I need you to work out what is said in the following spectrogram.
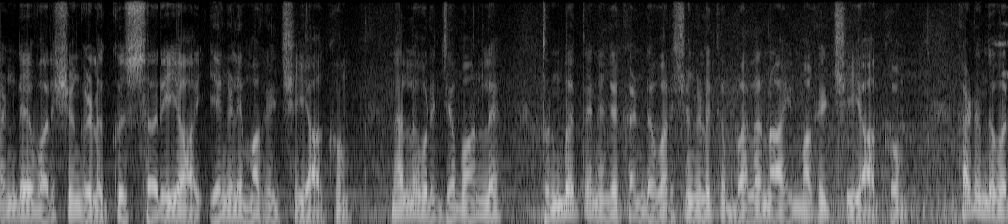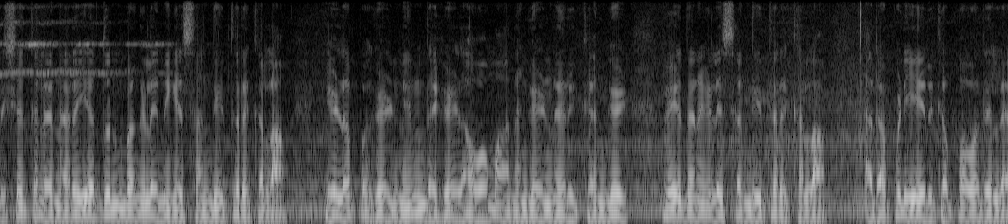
கண்ட வருஷங்களுக்கு சரியாய் எங்களை மகிழ்ச்சியாக்கும். நல்ல ஒரு ஜபானில் துன்பத்தை நீங்கள் கண்ட வருஷங்களுக்கு பலனாய் மகிழ்ச்சியாக்கும். கடந்த வருஷத்தில் நிறைய துன்பங்களை நீங்கள் சந்தித்திருக்கலாம். இழப்புகள் நிந்தைகள் அவமானங்கள் நெருக்கங்கள் வேதனைகளை சந்தித்திருக்கலாம். அது அப்படியே இருக்க போவதில்லை.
